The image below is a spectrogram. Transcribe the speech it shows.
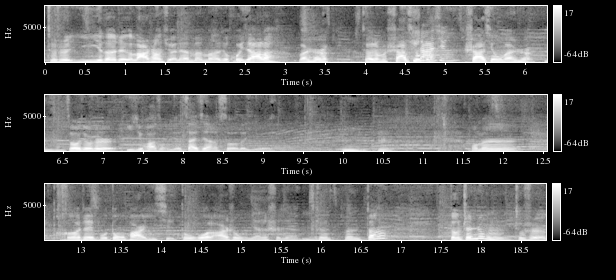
就是一一的这个拉上卷帘门嘛，他就回家了，完事儿叫什么杀青嘛杀，青，杀青完事儿，嗯最后就是一句话总结：再见了，所有的一位。嗯嗯我们和这部动画一起度过了二十五年的时间，嗯就等当等真正就是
